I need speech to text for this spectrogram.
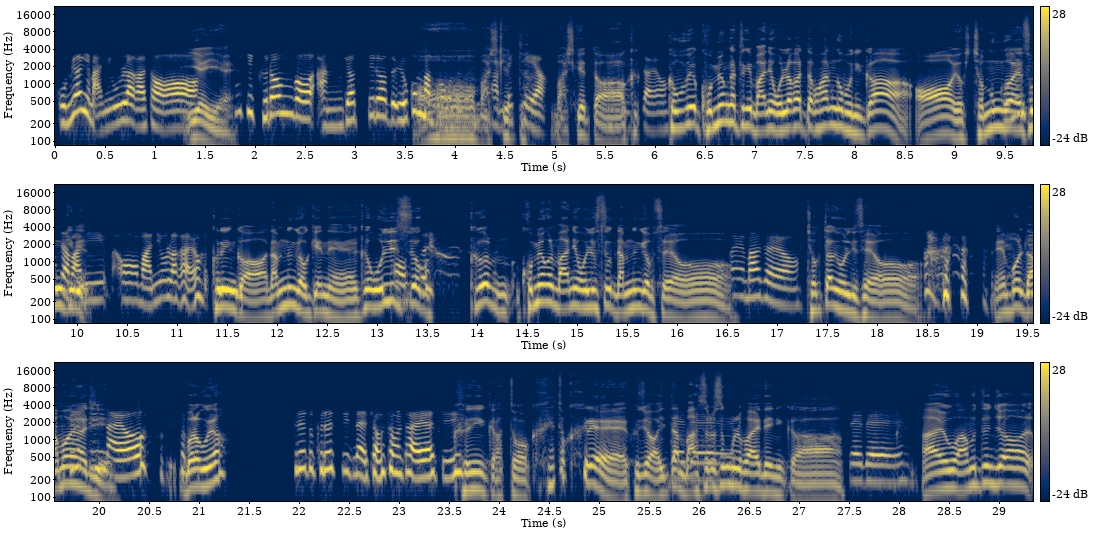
고명이 많이 올라가서 예, 예. 굳이 그런 거 안 곁들여도 요것만 어, 먹으면 좀 맛있겠다. 담백해요. 맛있겠다. 네, 그, 있어요. 그 위에 고명 같은 게 많이 올라갔다고 하는 거 보니까 어, 역시 전문가의 손길이 많이 어 많이 올라가요. 그러니까 남는 게 없겠네. 그 올릴수록 없어요. 그걸 고명을 많이 올릴수록 남는 게 없어요. 네 맞아요. 적당히 올리세요. 예, 뭘 그럴 수 남아야지. 뭐라고요? 그래도 그럴 수 있나요? 정성을 다해야지. 그러니까 또 그게 또 그래. 그죠? 일단 네네. 맛으로 승부를 봐야 되니까. 네네. 아이고 아무튼 저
